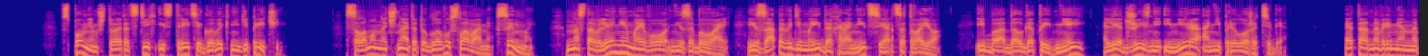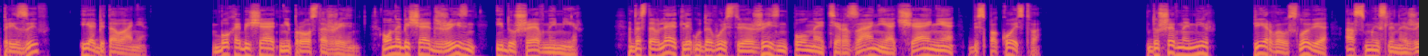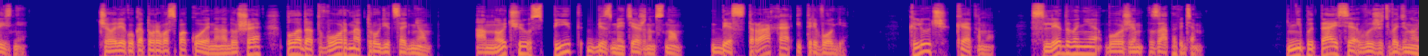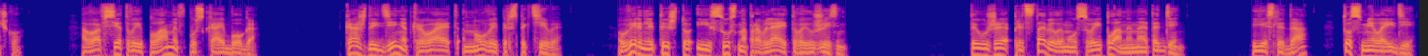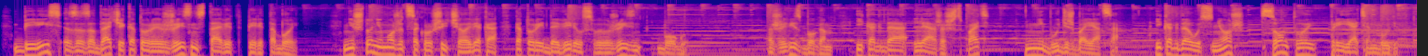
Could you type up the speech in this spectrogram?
Вспомним, что этот стих из третьей главы книги притчей. Соломон начинает эту главу словами «Сын мой, наставление моего не забывай, и заповеди мои да хранит сердце твое, ибо долготы дней, лет жизни и мира они приложат тебе». Это одновременно призыв и обетование. Бог обещает не просто жизнь. Он обещает жизнь и душевный мир. Доставляет ли удовольствие жизнь полное терзание, отчаяние, беспокойство? Душевный мир — первое условие осмысленной жизни. Человек, у которого спокойно на душе, плодотворно трудится днем, а ночью спит безмятежным сном, без страха и тревоги. Ключ к этому — следование Божьим заповедям. Не пытайся выжить в одиночку. Во все твои планы впускай Бога. Каждый день открывает новые перспективы. Уверен ли ты, что Иисус направляет твою жизнь? Ты уже представил Ему свои планы на этот день? Если да, то смело иди, берись за задачи, которые жизнь ставит перед тобой. Ничто не может сокрушить человека, который доверил свою жизнь Богу. Живи с Богом, и когда ляжешь спать, не будешь бояться. И когда уснешь, сон твой приятен будет.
